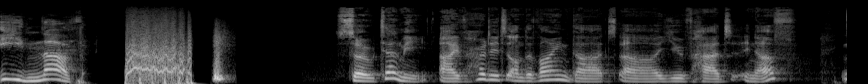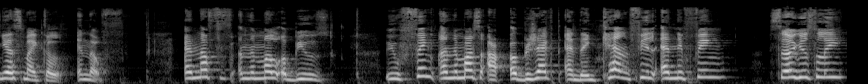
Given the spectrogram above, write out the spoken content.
Enough! So tell me, I've heard it on the vine that uh, you've had enough? Yes, Michael, enough. Enough of animal abuse. You think animals are objects and they can't feel anything? Seriously?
